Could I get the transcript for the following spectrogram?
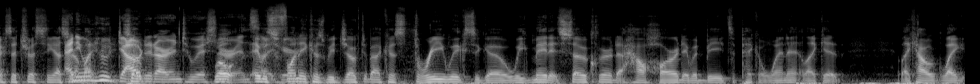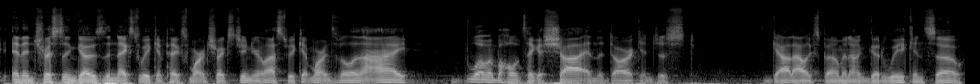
texted Tristan yesterday. Anyone like, who so- doubted our intuition well, it was here- funny because we joked about because three weeks ago we made it so clear to how hard it would be to pick a win it, like it, like how like, and then Tristan goes the next week and picks Martin Truex Jr. last week at Martinsville, and I, lo and behold, take a shot in the dark and just got Alex Bowman on good week, and so.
